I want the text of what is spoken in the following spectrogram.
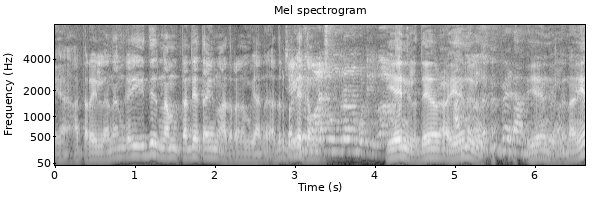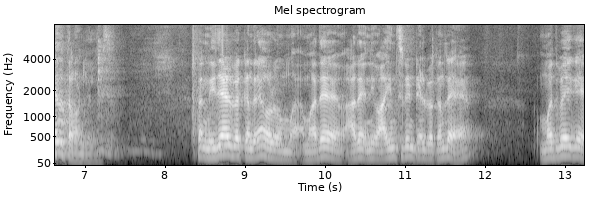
ಯಾ- ಆ ಥರ ಇಲ್ಲ. ನನಗೆ ಇದು ನಮ್ಮ ತಂದೆ ತಾಯಿನೂ ಆ ಥರ ನಮಗೆ ಅದು- ಅದ್ರ ಬಗ್ಗೆ ಗಮನ ಏನಿಲ್ಲ. ದೇವರ ಏನೂ ಇಲ್ಲ. ಏನಿಲ್ಲ ನಾನು ಏನು ತೊಗೊಂಡಿಲ್ಲ ಸರ್. ನಿಜ ಹೇಳ್ಬೇಕಂದ್ರೆ ಅವರು ಅದೇ ಅದೇ ನೀವು ಆ ಇನ್ಸಿಡೆಂಟ್ ಹೇಳ್ಬೇಕಂದ್ರೆ ಮದುವೆಗೆ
